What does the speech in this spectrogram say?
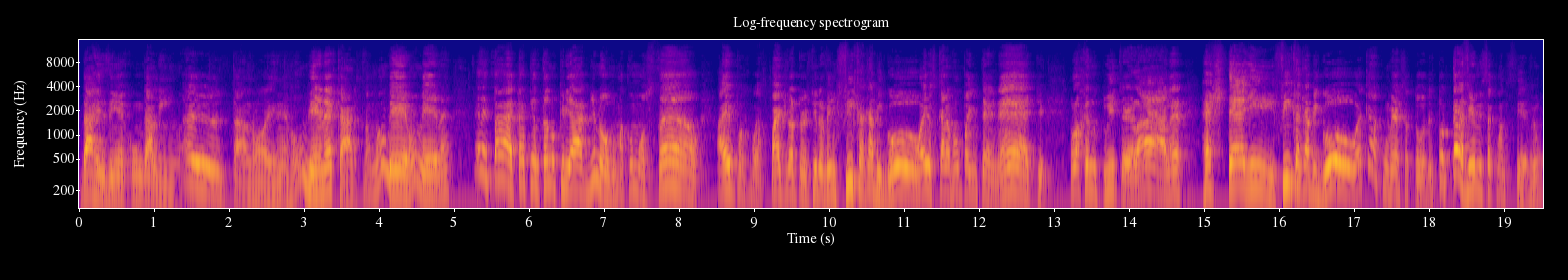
da resenha com o Galinho. Eita, nós, né? Vamos ver, né, cara? Então vamos ver, vamos ver, né? Ele tá, tá tentando criar de novo uma comoção. Aí parte da torcida vem, fica Gabigol. Aí os caras vão pra internet, coloca no Twitter lá, né? Hashtag fica Gabigol. Aquela conversa toda. Eu tô até vendo isso acontecer, viu?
